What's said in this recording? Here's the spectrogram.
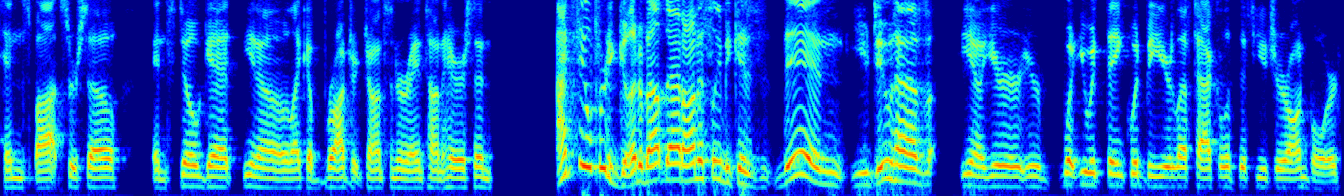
10 spots or so and still get, you know, like a Broderick Johnson or Anton Harrison, I'd feel pretty good about that, honestly, because then you do have, you know, your your what you would think would be your left tackle of the future on board.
